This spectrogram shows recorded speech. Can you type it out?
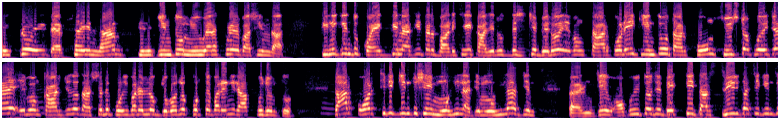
মিত্র এই ব্যবসায়ীর নাম, তিনি কিন্তু নিউ ব্যারাকপুরের বাসিন্দা। তিনি কিন্তু কয়েকদিন আগে তার বাড়ি থেকে কাজের উদ্দেশ্যে বেরোয় এবং তারপরেই কিন্তু তার ফোন সুইচ অফ হয়ে যায় এবং কার্যত তার সাথে পরিবারের লোক যোগাযোগ করতে পারেনি রাত পর্যন্ত। তারপর থেকে কিন্তু সেই মহিলা যে মহিলা যে যে অপহৃত যে ব্যক্তি তার স্ত্রীর কাছে কিন্তু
